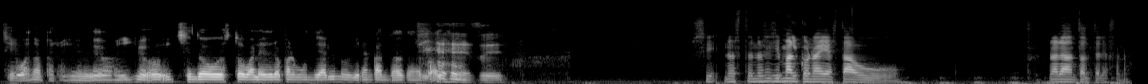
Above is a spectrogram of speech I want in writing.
Sí, bueno, pero yo, yo- yo, siendo esto valedero para el mundial, me hubiera encantado tenerlo ahí. sí. Sí, no, no sé si Malcolm haya estado... No ha levantado el teléfono.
